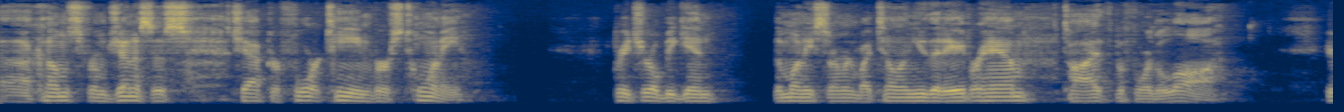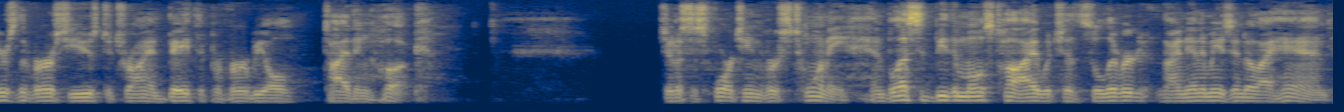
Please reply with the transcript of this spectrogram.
uh, comes from Genesis chapter 14, verse 20. preacher will begin the money sermon by telling you that Abraham tithed before the law. Here's the verse used to try and bait the proverbial tithing hook. Genesis 14, verse 20. And blessed be the Most High, which hath delivered thine enemies into thy hand,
